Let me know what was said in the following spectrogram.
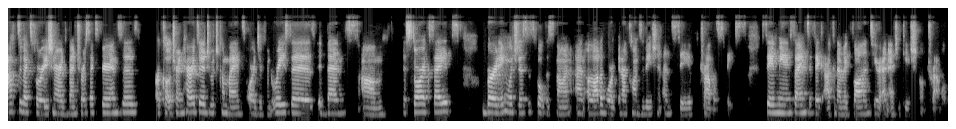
active exploration or adventurous experiences, our culture and heritage, which combines our different races, events, um, historic sites, birding, which this is focused on, and a lot of work in our conservation and SAVE travel space. SAVE meaning scientific, academic, volunteer, and educational travel.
